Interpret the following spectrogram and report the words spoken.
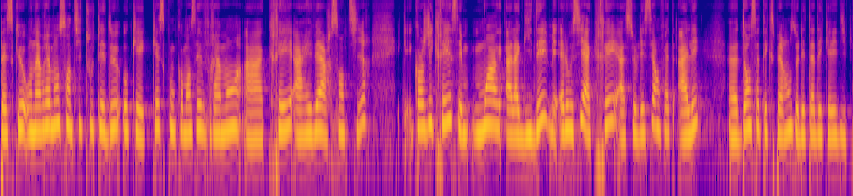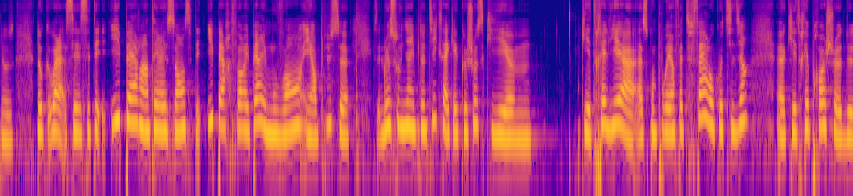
parce qu'on a vraiment senti toutes les deux, OK, qu'est-ce qu'on commençait vraiment à créer, à arriver à ressentir. Quand je dis créer, c'est moi à la guider, mais elle aussi à créer, à se laisser en fait aller euh, dans cette expérience de l'état décalé d'hypnose. Donc voilà, c'était hyper intéressant, c'était hyper fort, hyper émouvant. Et en plus, euh, le souvenir hypnotique, ça a quelque chose qui est... Euh, qui est très lié à, ce qu'on pourrait en fait faire au quotidien, euh, qui est très proche de,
